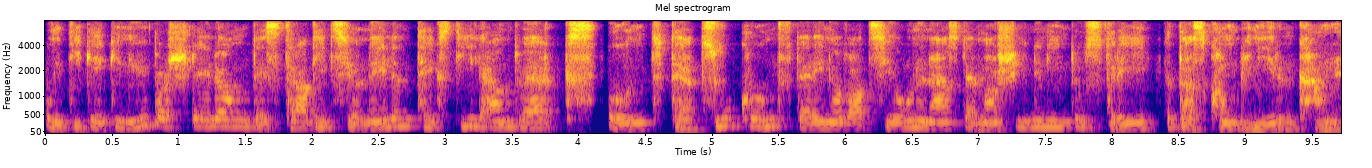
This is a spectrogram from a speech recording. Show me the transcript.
und die Gegenüberstellung des traditionellen Textilhandwerks und der Zukunft der Innovationen aus der Maschinenindustrie das kombinieren kann.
